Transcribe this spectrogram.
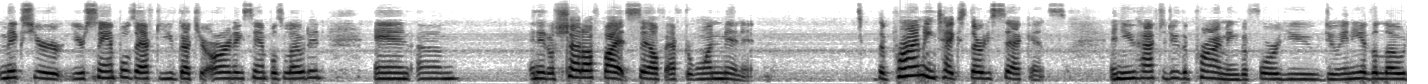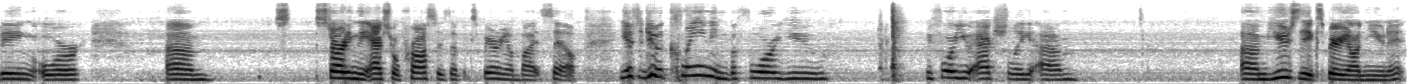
mix your your samples after you've got your RNA samples loaded and um, and it'll shut off by itself after one minute. The priming takes 30 seconds and you have to do the priming before you do any of the loading or um, starting the actual process of Experion by itself. You have to do a cleaning before you before you actually um, um, use the Experion unit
